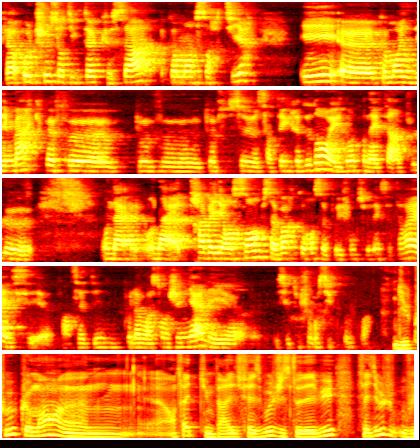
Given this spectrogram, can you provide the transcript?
faire autre chose sur TikTok que ça, comment sortir et euh, comment des marques peuvent euh, peuvent euh, peuvent s'intégrer dedans. Et donc on a été un peu le on a on a travaillé ensemble savoir comment ça pouvait fonctionner etc et c'est enfin c'était une collaboration géniale et, c'est toujours aussi cool quoi. Du coup comment en fait tu me parlais de Facebook juste au début. Facebook vous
